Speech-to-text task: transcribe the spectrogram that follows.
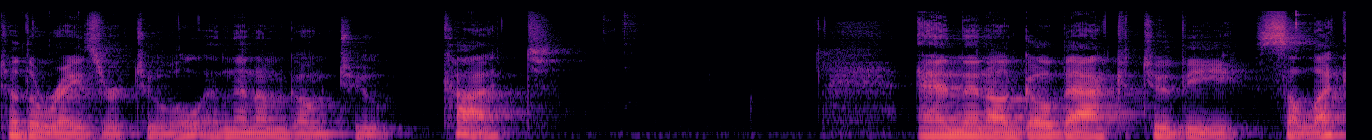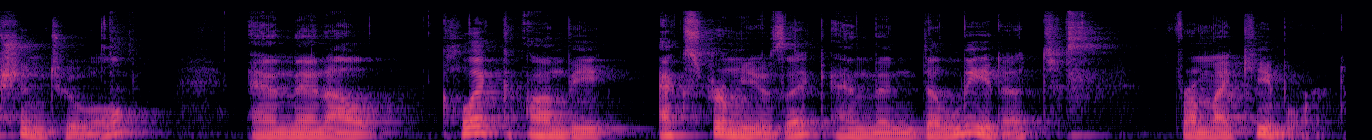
to the razor tool and then I'm going to cut. And then I'll go back to the selection tool and then I'll click on the extra music and then delete it from my keyboard.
